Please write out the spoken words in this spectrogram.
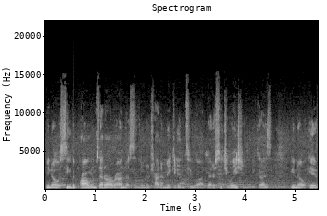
you know, see the problems that are around us and, you know, try to make it into a better situation because, you know, if,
